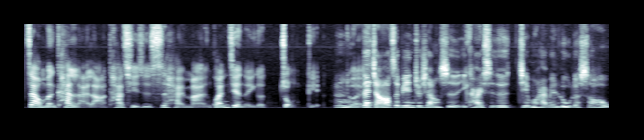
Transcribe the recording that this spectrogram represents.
在我们看来啦，它其实是还蛮关键的一个重点。嗯，对。在讲到这边，就像是一开始这节目还没录的时候，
